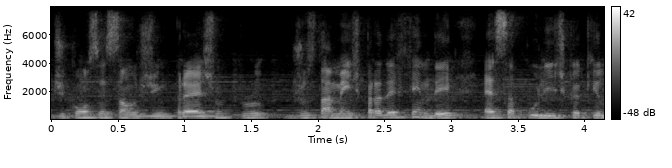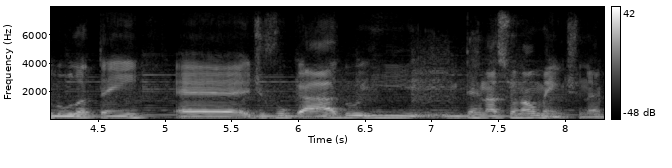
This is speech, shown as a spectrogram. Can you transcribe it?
de concessão de empréstimo justamente para defender essa política que Lula tem é, divulgado e internacionalmente, né?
